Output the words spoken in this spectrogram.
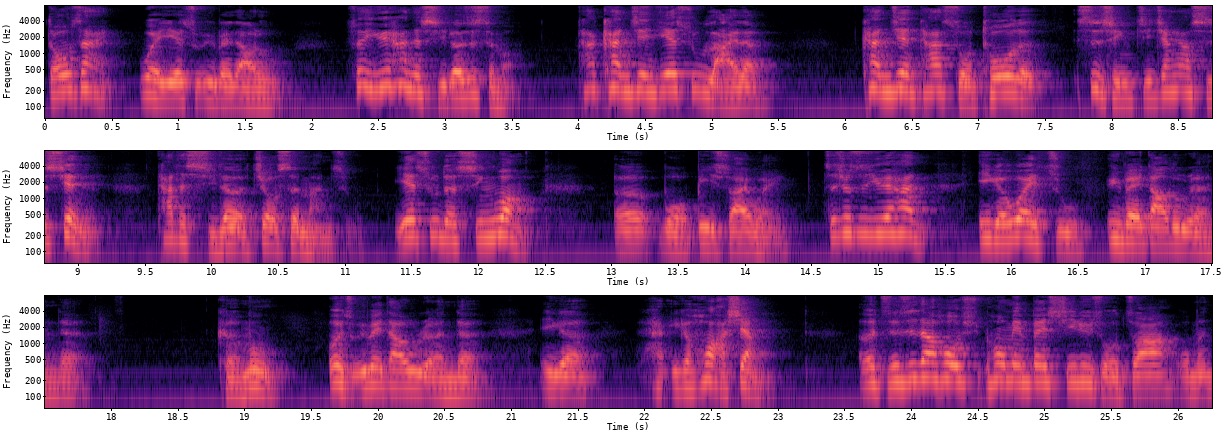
都在为耶稣预备道路。所以约翰的喜乐是什么？他看见耶稣来了。看见他所托的事情即将要实现，他的喜乐就是满足。耶稣的兴旺，而我必衰微。这就是约翰一个为主预备道路人的渴慕，为主预备道路人的一个一个画像。而直至到后后面被西律所抓，我们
